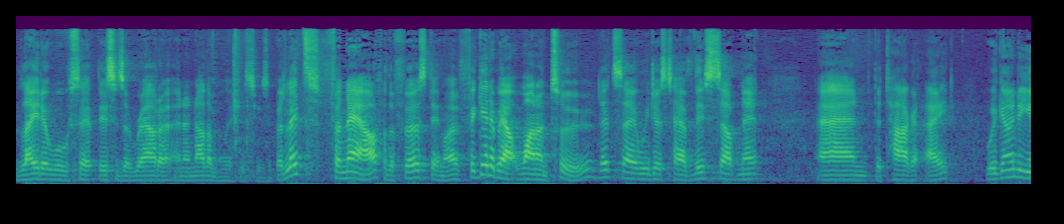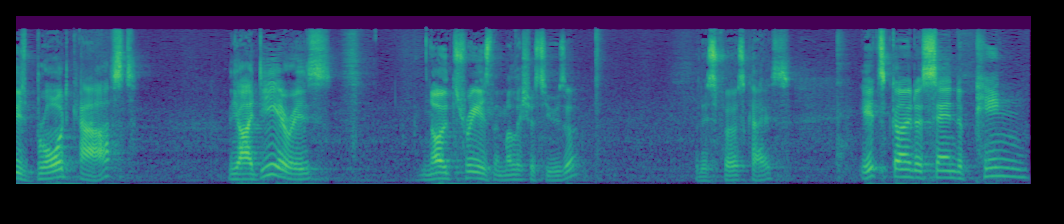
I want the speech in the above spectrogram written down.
Later we'll set this as a router and another malicious user. But let's, for now, for the first demo, forget about 1 and 2. Let's say we just have this subnet and the target 8. We're going to use broadcast. The idea is node 3 is the malicious user for this first case. It's going to send a ping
